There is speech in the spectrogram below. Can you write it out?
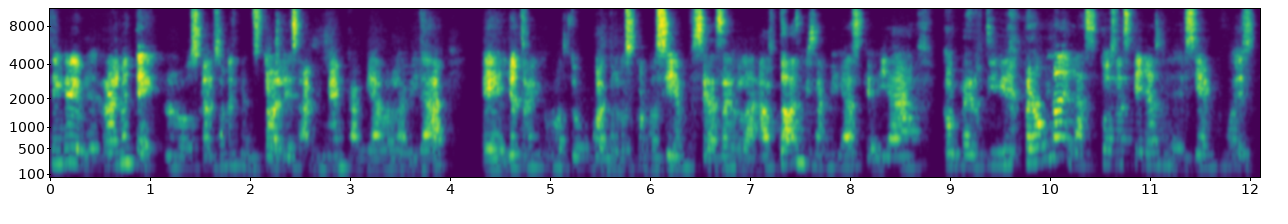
Es increíble. Realmente los calzones menstruales a mí me han cambiado la vida. Eh, yo también, como tú, cuando los conocí, empecé a hacerla. A todas mis amigas quería convertir, pero una de las cosas que ellas me decían como es,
